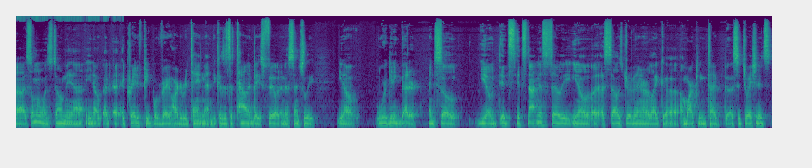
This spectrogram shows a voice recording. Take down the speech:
uh, someone once told me, uh, you know, a, a creative people are very hard to retain, man, because it's a talent based field. And essentially, you know, we're getting better. And so, you know, it's it's not necessarily you know a, a sales driven or like a, a marketing type uh, situation. It's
